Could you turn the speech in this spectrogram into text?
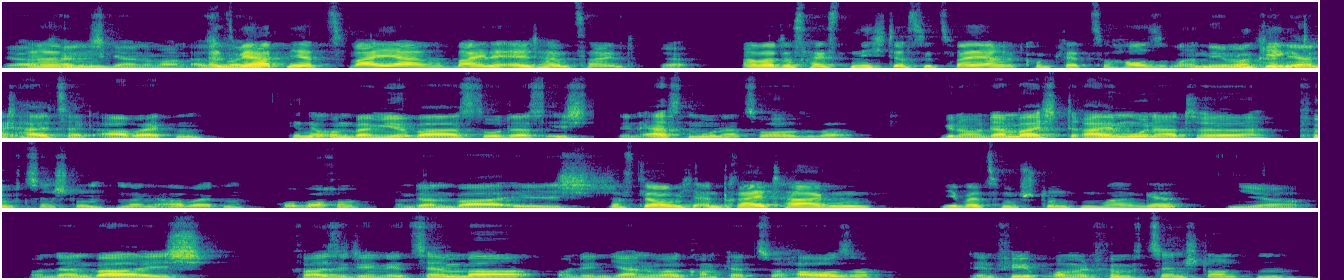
Ja, Ähm, kann ich gerne machen. Also, bei wir hatten ja zwei Jahre beide Elternzeit. Ja. Aber das heißt nicht, dass wir zwei Jahre komplett zu Hause waren. Nee, Im man kann ja in Gegenteil. Teilzeit arbeiten. Genau. Und bei mir war es so, dass ich den ersten Monat zu Hause war. Genau, und dann war ich drei Monate 15 Stunden lang arbeiten pro Woche. Und dann war ich, was glaube ich an drei Tagen jeweils fünf Stunden waren, gell? ja, und dann war ich quasi den Dezember und den Januar komplett zu Hause. Den Februar mit 15 Stunden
